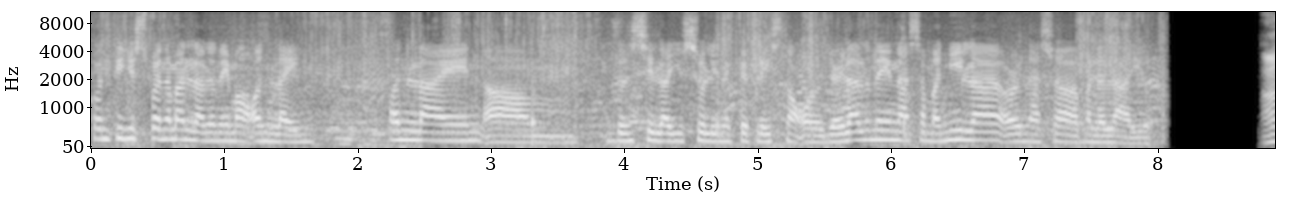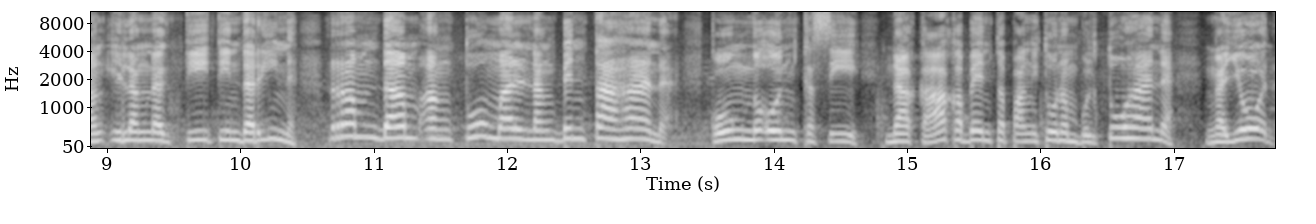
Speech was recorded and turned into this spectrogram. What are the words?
Continuous pa naman lalo na yung mga online. Online, um, doon sila usually nagpe-place ng order. Lalo na yung nasa Manila or nasa malalayo. Ang ilang nagtitinda rin, ramdam ang tumal ng bentahan. Kung noon kasi nakakabenta pang ito ng bultuhan, ngayon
